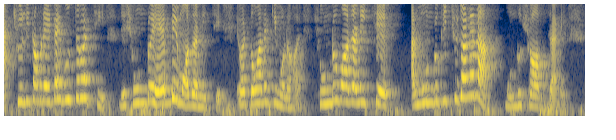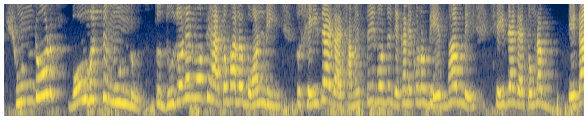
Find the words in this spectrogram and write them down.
অ্যাকচুয়ালি তো আমরা এটাই বুঝতে পারছি যে সুন্ডু হেব্বি মজা নিচ্ছে। এবার তোমাদের কি মনে হয়? সুন্ডু মজা নিচ্ছে আর মুন্ডু কিচ্ছু জানে না? মুন্ডু সব জানে। সুন্ডুর বউ হচ্ছে মুন্ডু। তো দুজনের মধ্যে এত ভালো বন্ডিং তো সেই জায়গায় স্বামী স্ত্রীর মধ্যে যেখানে কোনো ভেদভাব নেই, সেই জায়গায় তোমরা এটা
